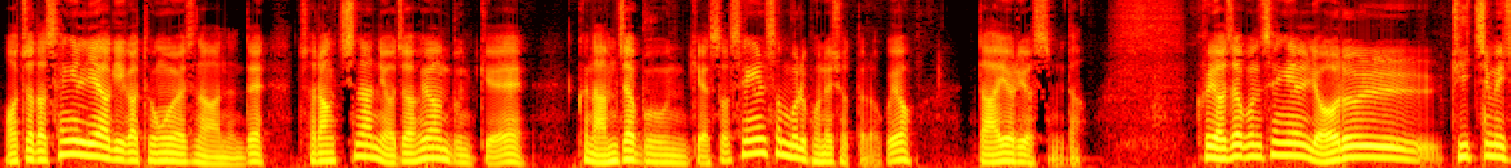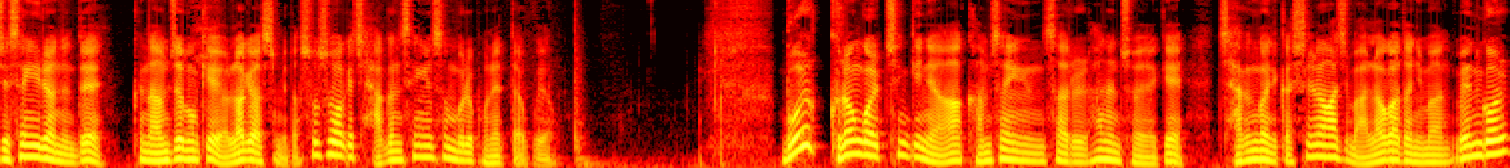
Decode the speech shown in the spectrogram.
어쩌다 생일 이야기가 동호회에서 나왔는데 저랑 친한 여자 회원분께 그 남자분께서 생일 선물을 보내셨더라고요. 다이어리였습니다. 그 여자분 생일 열흘 뒤쯤이 제 생일이었는데 그 남자분께 연락이 왔습니다. 소소하게 작은 생일 선물을 보냈다고요. 뭘 그런 걸 챙기냐 감사 인사를 하는 저에게 작은 거니까 실망하지 말라고 하더니만 웬걸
